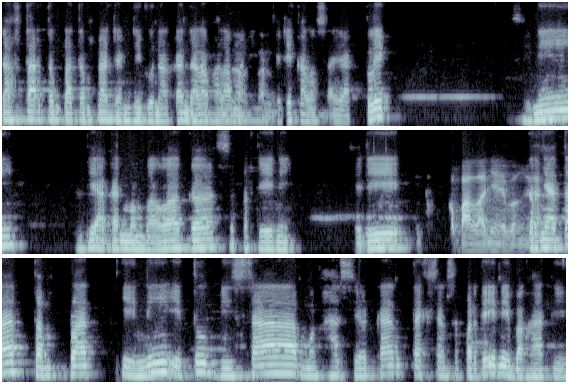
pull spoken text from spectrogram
daftar tempat-tempat yang digunakan dalam halaman ini. Jadi kalau saya klik di sini nanti akan membawa ke seperti ini. Jadi kepalanya ya Bang ya. Ternyata tempat ini itu bisa menghasilkan teks yang seperti ini Bang Hadi.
